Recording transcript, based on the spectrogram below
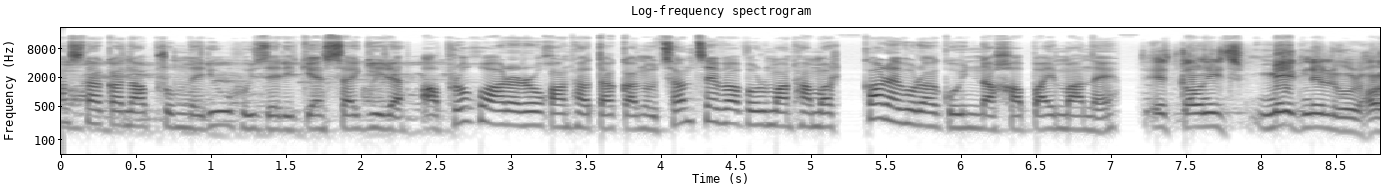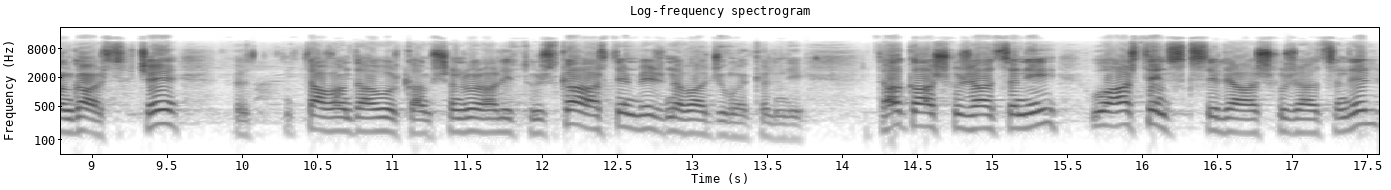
անձնական ապրումների ու հույզերի կենսագիրը, ապրող ու արարող անհատականության ձևավորման համար կարևորագույն նախապայման է։ Այդ կանից մեկն էլ որ հանգարց, չէ, տաղանդավոր կամ շնորհալի դուրս կա, արդեն մեր նվաճումը կլինի։ Դա կաշխուժացնի ու արդեն սկսել է աշխուժացնել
